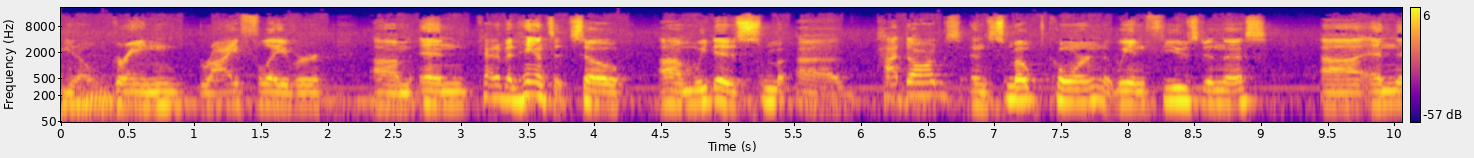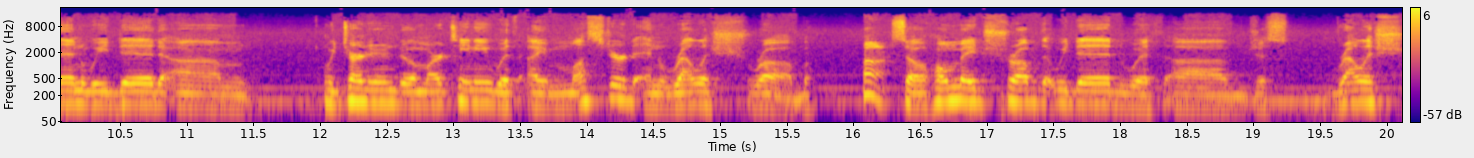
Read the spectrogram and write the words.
you know, grain rye flavor, um, and kind of enhance it. So um, we did sm- uh, hot dogs and smoked corn that we infused in this, uh, and then we did um, we turned it into a martini with a mustard and relish shrub. Huh. So homemade shrub that we did with uh, just relish,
